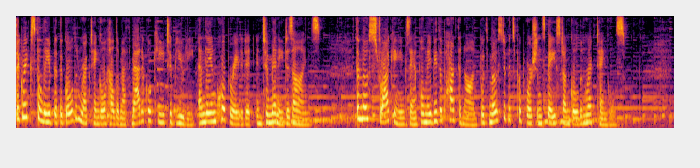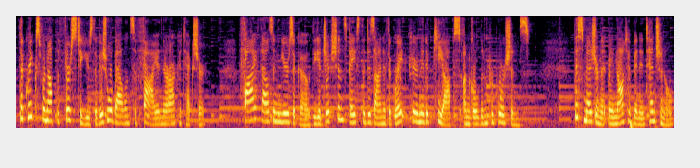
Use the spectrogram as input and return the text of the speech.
The Greeks believed that the golden rectangle held a mathematical key to beauty, and they incorporated it into many designs. The most striking example may be the Parthenon, with most of its proportions based on golden rectangles. The Greeks were not the first to use the visual balance of phi in their architecture. 5,000 years ago, the Egyptians based the design of the Great Pyramid of Cheops on golden proportions. This measurement may not have been intentional,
